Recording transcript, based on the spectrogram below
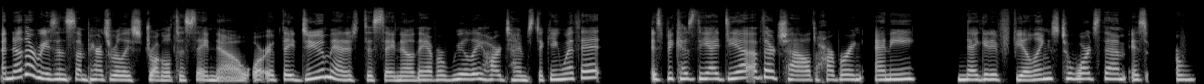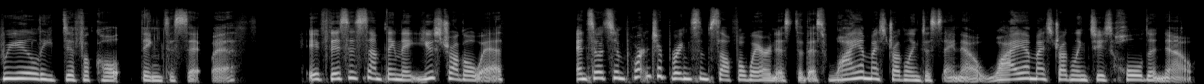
Another reason some parents really struggle to say no, or if they do manage to say no, they have a really hard time sticking with it, is because the idea of their child harboring any negative feelings towards them is a really difficult thing to sit with. If this is something that you struggle with, And so it's important to bring some self awareness to this. Why am I struggling to say no? Why am I struggling to hold a no?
